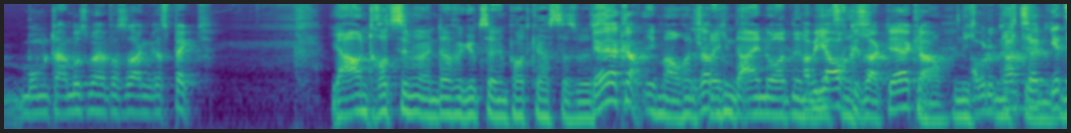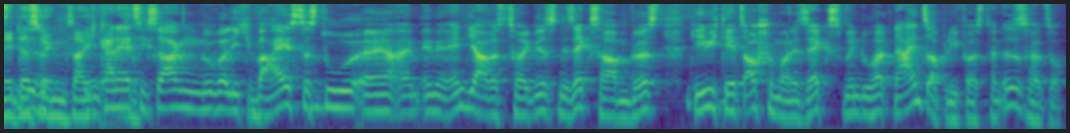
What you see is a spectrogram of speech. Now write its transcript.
Momentan muss man einfach sagen, Respekt. Ja, und trotzdem, dafür gibt es ja den Podcast, dass wir ja, ja, immer auch entsprechend hab, einordnen. Habe ich auch nicht, gesagt, ja, klar. Genau, nicht, Aber du kannst halt jetzt, nee, deswegen also, ich kann ja jetzt nicht sagen, nur weil ich weiß, dass du äh, im Endjahreszeugnis eine 6 haben wirst, gebe ich dir jetzt auch schon mal eine 6. Wenn du halt eine 1 ablieferst, dann ist es halt so.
